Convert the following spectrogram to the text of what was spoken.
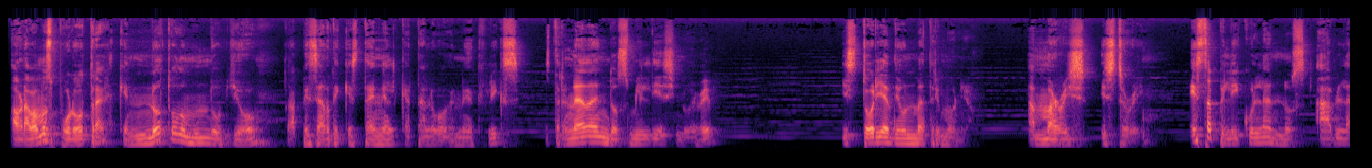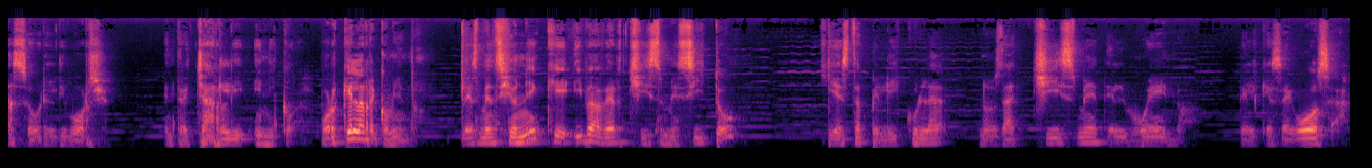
Ahora vamos por otra que no todo mundo vio, a pesar de que está en el catálogo de Netflix, estrenada en 2019. Historia de un matrimonio. A Marriage History. Esta película nos habla sobre el divorcio entre Charlie y Nicole. ¿Por qué la recomiendo? Les mencioné que iba a haber chismecito y esta película nos da chisme del bueno, del que se goza.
